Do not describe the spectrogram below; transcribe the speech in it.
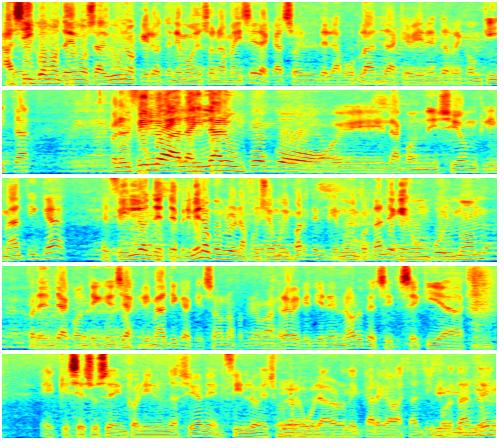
así como tenemos algunos que los tenemos en zona maicera, caso el de las burlandas que vienen de Reconquista. Pero el filo al aislar un poco eh, la condición climática, el filo primero cumple una función muy, muy importante que es un pulmón frente a contingencias climáticas que son los problemas más graves que tiene el norte, es decir, sequía eh, que se suceden con inundaciones, el filo es un regulador de carga bastante importante.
